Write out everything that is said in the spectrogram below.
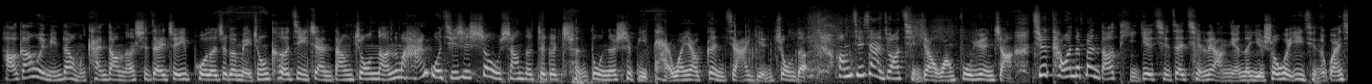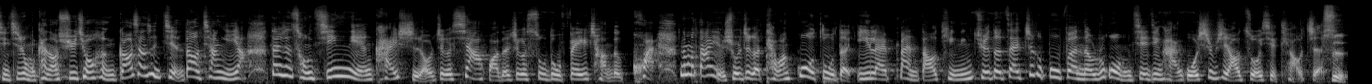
好，刚刚伟明带我们看到呢，是在这一波的这个美中科技战当中呢，那么韩国其实受伤的这个程度呢，是比台湾要更加严重的。好，我们接下来就要请教王副院长。其实台湾的半导体业，其实在前两年呢，也受惠疫情的关系，其实我们看到需求很高，像是捡到枪一样。但是从今年开始哦，这个下滑的这个速度非常的快。那么大家也说，这个台湾过度的依赖半导体，您觉得在这个部分呢，如果我们接近韩国，是不是也要做一些调整？是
